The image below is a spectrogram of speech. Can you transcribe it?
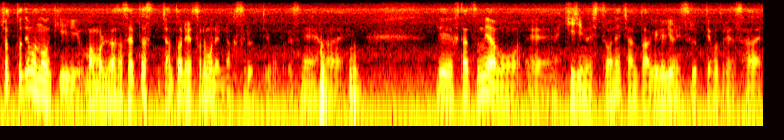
う、ちょっとでも納期を守りなさせたら、ちゃんと、ね、それも連絡するっていうことですね。はい。で、2つ目はもう、えー、記事の質をね、ちゃんと上げれるようにするっていうことです。はい。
